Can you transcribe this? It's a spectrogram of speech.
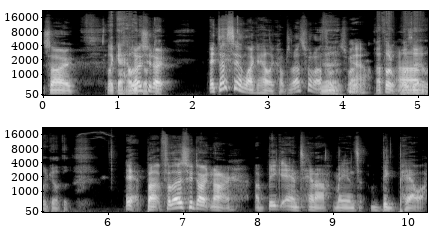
So Like a For those helicopter. who don't, it does sound like a helicopter. That's what I thought Yeah. as well. Yeah. I thought it was a Um, helicopter. Yeah, but for those who don't know, a big antenna means big power.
